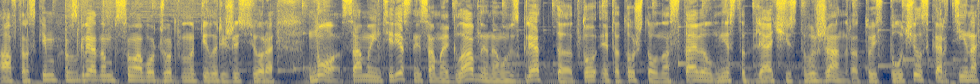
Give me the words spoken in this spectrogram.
авторским взглядом самого Джордана Пила, режиссера. Но самое интересное и самое главное, на мой взгляд, э, то, это то, что он оставил место для чистого жанра. То есть получилась картина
